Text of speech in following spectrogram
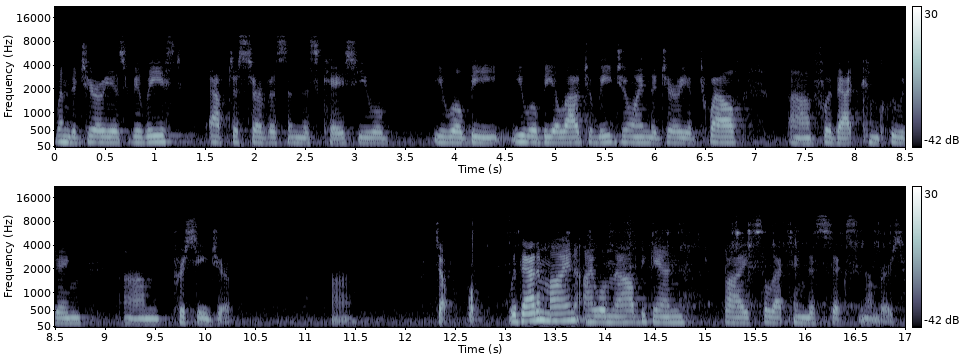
when the jury is released after service in this case, you will, you will be, you will be allowed to rejoin the jury of 12 uh, for that concluding um, procedure. Uh, So, with that in mind, I will now begin by selecting the six numbers.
